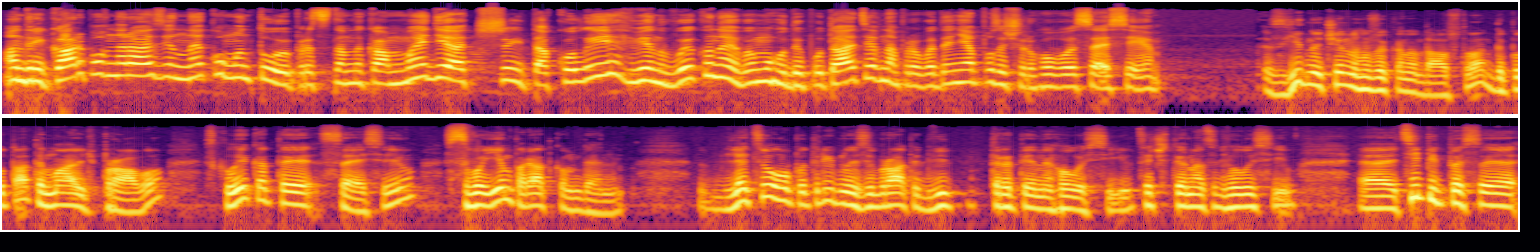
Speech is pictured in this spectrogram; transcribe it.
Андрій Карпов наразі не коментує представникам медіа, чи та коли він виконає вимогу депутатів на проведення позачергової сесії. Згідно чинного законодавства, депутати мають право скликати сесію своїм порядком денним. Для цього потрібно зібрати дві третини голосів, це 14 голосів. Е, Ці підписи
